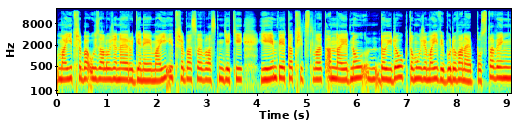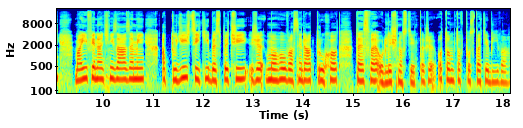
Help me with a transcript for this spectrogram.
mají třeba už založené rodiny, mají i třeba své vlastní děti, je jim 35 let a najednou dojdou k tomu, že mají vybudované postavení, mají finanční zázemí a tudíž cítí bezpečí, že mohou vlastně dát průchod té své odlišnosti. Takže o tom to v podstatě bývá.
